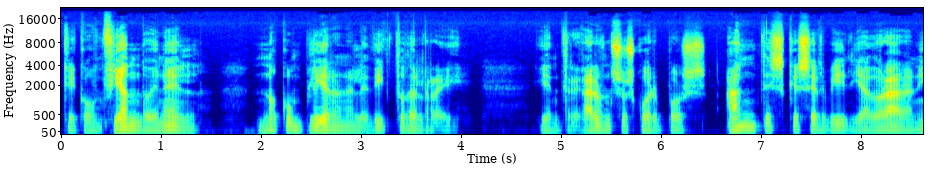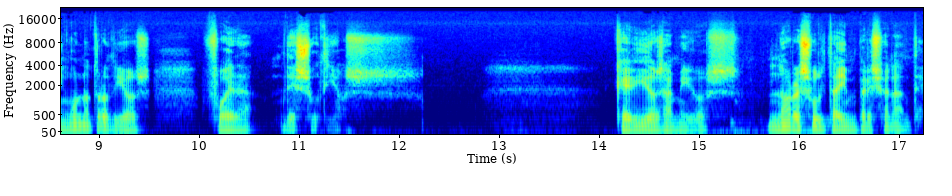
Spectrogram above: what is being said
que confiando en él no cumplieron el edicto del rey y entregaron sus cuerpos antes que servir y adorar a ningún otro Dios fuera de su Dios. Queridos amigos, ¿no resulta impresionante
